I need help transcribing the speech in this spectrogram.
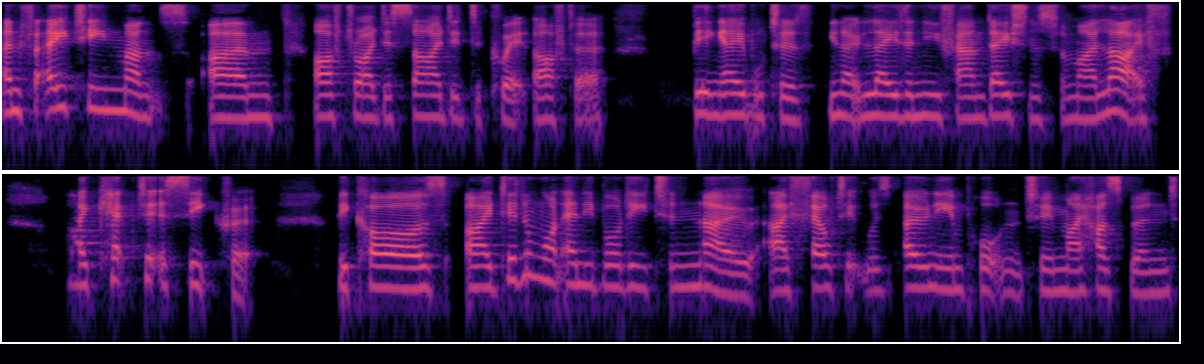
And for 18 months um, after I decided to quit, after being able to, you know, lay the new foundations for my life, I kept it a secret because I didn't want anybody to know. I felt it was only important to my husband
